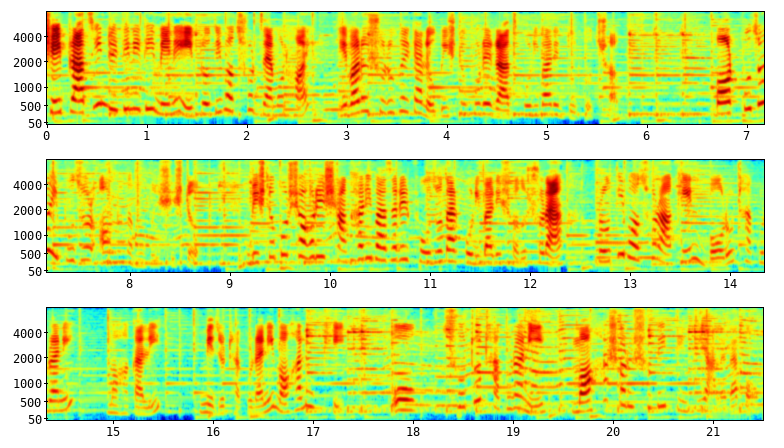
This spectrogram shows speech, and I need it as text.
সেই প্রাচীন রীতিনীতি মেনে প্রতি বছর যেমন হয়, এবারও শুরু হয়ে গেল বিষ্ণুপুরের রাজপরিবারের দুর্গোৎসব। পট পুজো এই পুজোর অন্যতম বৈশিষ্ট্য। বিষ্ণুপুর শহরের শাঁখারি বাজারের ফৌজদার পরিবারের সদস্যরা প্রতি বছর আঁকেন বড় ঠাকুরানী মহাকালী, মেজ ঠাকুরানী মহালক্ষ্মী ও ছোট ঠাকুরানী মহা সরস্বতীর তিনটি আলাদা পট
